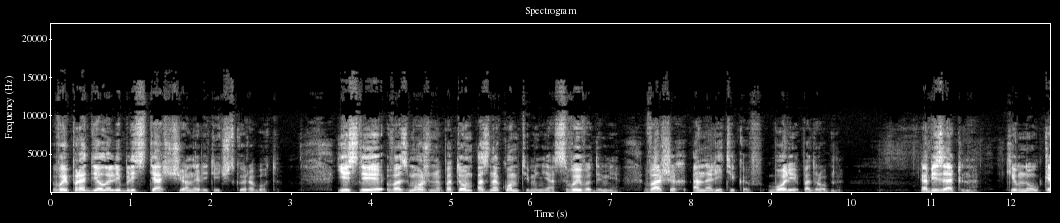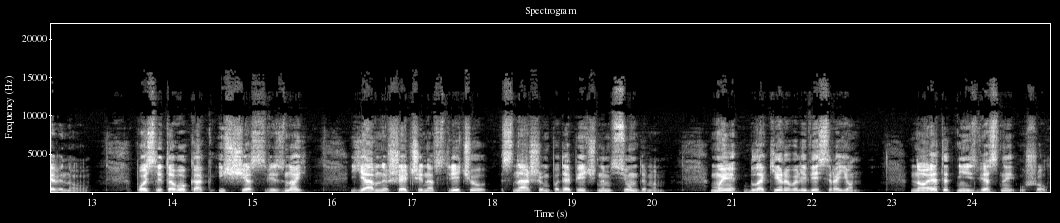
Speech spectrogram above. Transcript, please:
«Вы проделали блестящую аналитическую работу. Если возможно, потом ознакомьте меня с выводами ваших аналитиков более подробно». «Обязательно», — кивнул Кевиноу. После того, как исчез связной, явно шедший навстречу с нашим подопечным Сюндемом, мы блокировали весь район, но этот неизвестный ушел.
